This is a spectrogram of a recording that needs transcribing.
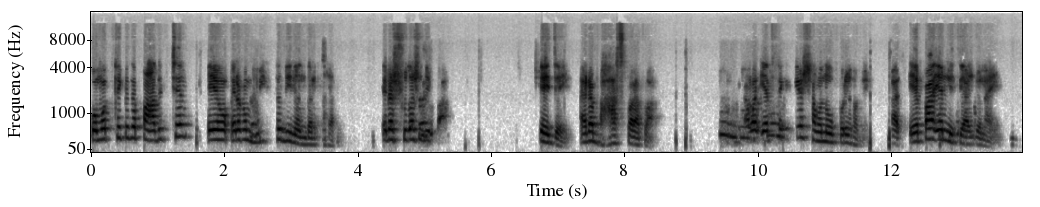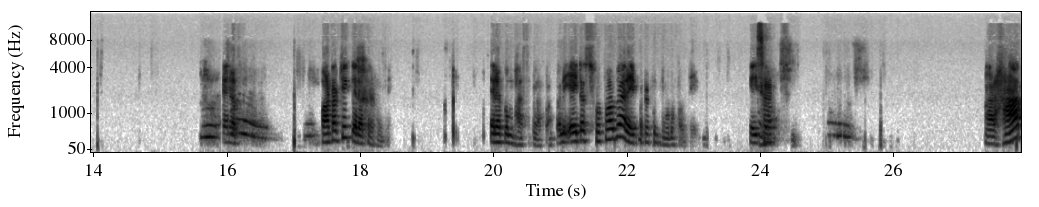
কোমর থেকে যে পা দিচ্ছেন এরকম বৃত্ত দিলেন দরকার। এটা সোজাসুজি পা। এই যে এটা ভাঁজ করা পা। আবার এর থেকে কি সামান্য উপরে হবে? আর এ পা এর নিচে আসবে নাই এরকম। পাটা ঠিক এরকম হবে। এরকম ভাঁজ করা পা। তাহলে এইটা ছোট হবে আর এই পাটা একটু বড় হবে। এই আর হাত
